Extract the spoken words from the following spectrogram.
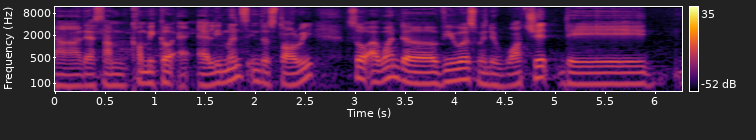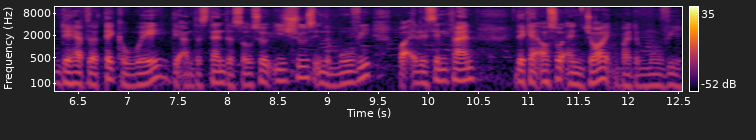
Uh, there's some comical elements in the story. So I want the viewers when they watch it, they they have the takeaway. They understand the social issues in the movie, but at the same time, they can also enjoy it by the movie,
